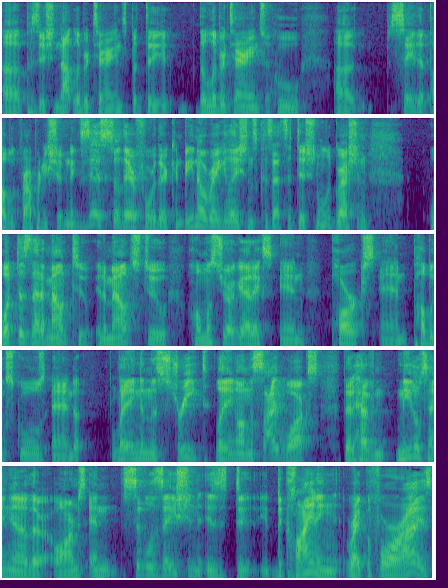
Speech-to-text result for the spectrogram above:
uh, position not libertarians but the the libertarians who uh, say that public property shouldn't exist so therefore there can be no regulations because that's additional aggression what does that amount to? It amounts to homeless drug addicts in parks and public schools and laying in the street, laying on the sidewalks that have needles hanging out of their arms, and civilization is de- declining right before our eyes.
